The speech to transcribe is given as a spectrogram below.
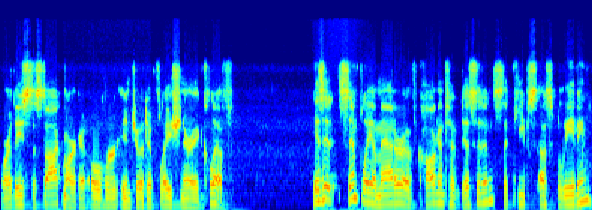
or at least the stock market, over into a deflationary cliff? Is it simply a matter of cognitive dissonance that keeps us believing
